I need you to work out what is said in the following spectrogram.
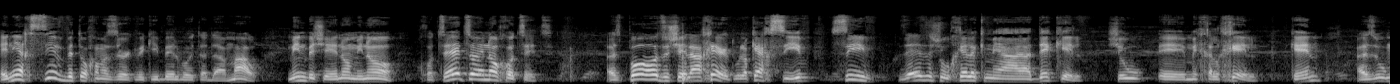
הניח סיב בתוך המזרק וקיבל בו את הדם, מהו? מין בשאינו מינו חוצץ או אינו חוצץ? אז פה זו שאלה אחרת, הוא לוקח סיב, סיב זה איזשהו חלק מהדקל שהוא אה, מחלחל, כן? אז הוא,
